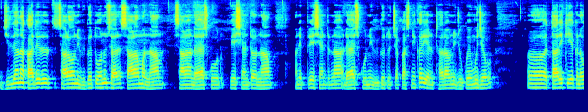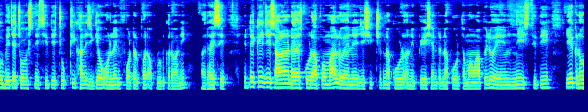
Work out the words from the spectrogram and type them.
જિલ્લાના કાર્યરત શાળાઓની વિગતો અનુસાર શાળામાં નામ, શાળાના ડાયાસ્કોડ પે સેન્ટર નામ અને પ્રે સેન્ટરના ડાયાસ્કોડની વિગતો ચકાસણી કરી અને ઠરાવની જોગવાઈ મુજબ તારીખ એક નવ બે હજાર ચોવીસની સ્થિતિ ચોખ્ખી ખાલી જગ્યાઓ ઓનલાઈન પોર્ટલ પર અપલોડ કરવાની રહેશે. એટલે કે જે શાળાના ડાયસ કોડ આપવામાં આવેલો હોય અને જે શિક્ષકના કોડ અને પે સેન્ટરના કોડ તમામ આપેલો હોય, એમની સ્થિતિ એક નવ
